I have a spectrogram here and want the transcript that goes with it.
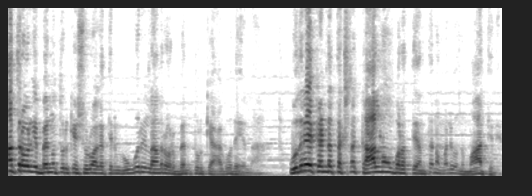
ಮಾತ್ರ ಅವರಿಗೆ ಬೆನ್ನು ತುರಿಕೆ ಶುರುವಾಗುತ್ತೆ. ನಿಮಗೆ ಉಗುರಿಲ್ಲ ಅಂದರೆ ಅವ್ರ ಬೆನ್ನು ತುರಿಕೆ ಆಗೋದೇ ಇಲ್ಲ. ಕುದುರೆ ಕಂಡ ತಕ್ಷಣ ಕಾಲು ನೋವು ಬರುತ್ತೆ ಅಂತ ನಮ್ಮಲ್ಲಿ ಒಂದು ಮಾತಿದೆ.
